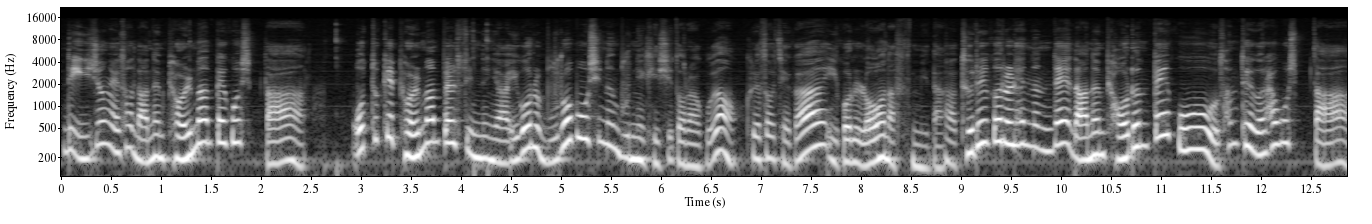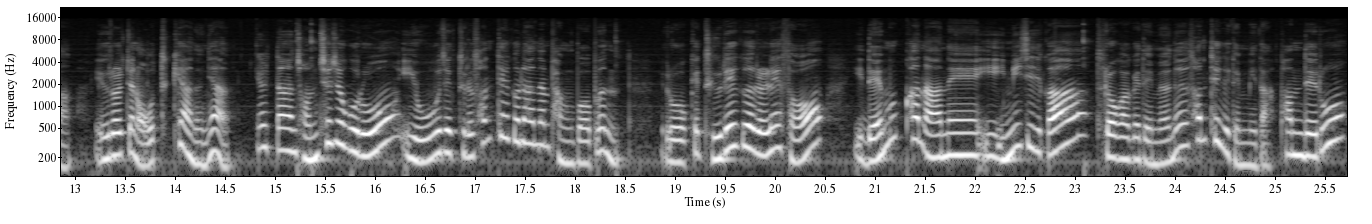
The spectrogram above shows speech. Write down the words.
근데 이 중에서 나는 별만 빼고 싶다. 어떻게 별만 뺄 수 있느냐 이거를 물어보시는 분이 계시더라고요. 그래서 제가 이거를 넣어놨습니다. 자, 드래그를 했는데 나는 별은 빼고 선택을 하고 싶다. 이럴 때는 어떻게 하느냐? 일단 전체적으로 이 object를 선택을 하는 방법은 이렇게 드래그를 해서 이 네모칸 안에 이 이미지가 들어가게 되면은 선택이 됩니다. 반대로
